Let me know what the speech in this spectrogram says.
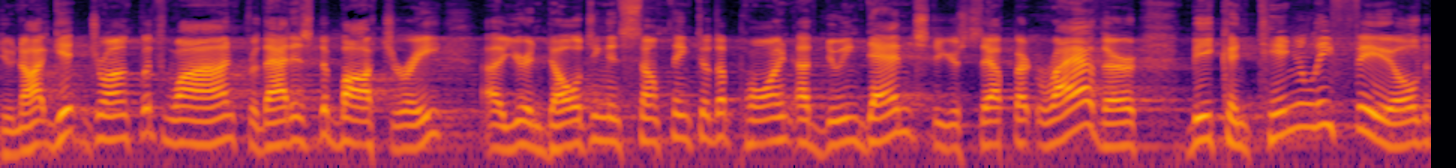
do not get drunk with wine, for that is debauchery. Uh, you're indulging in something to the point of doing damage to yourself, but rather be continually filled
